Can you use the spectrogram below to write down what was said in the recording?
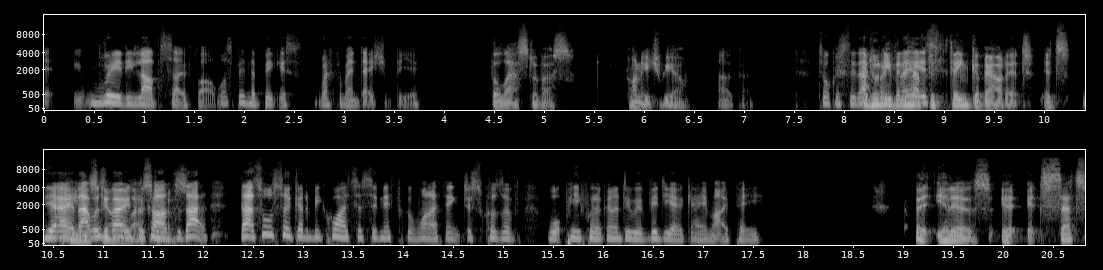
eh, really loved so far? What's been the biggest recommendation for you? The Last of Us on HBO. Okay, talk us through that. I don't even briefly. have to think about it. It's Yeah, that was a very quick answer. That that's also going to be quite a significant one, I think, just because of what people are going to do with video game IP. It is. It it sets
